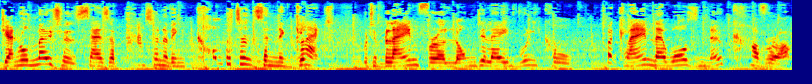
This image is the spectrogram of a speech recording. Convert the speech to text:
General Motors says a pattern of incompetence and neglect were to blame for a long delayed recall, but claim there was no cover up.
